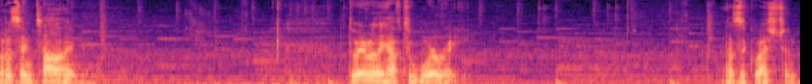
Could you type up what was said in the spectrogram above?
But at the same time, do I really have to worry? That's the question.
